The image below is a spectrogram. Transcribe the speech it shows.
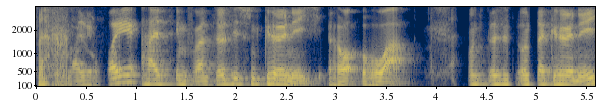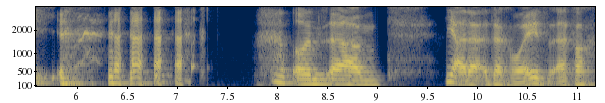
weil Roy heißt im Französischen König, Roi. Und das ist unser König. und ähm, ja, der, der Roy ist einfach,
